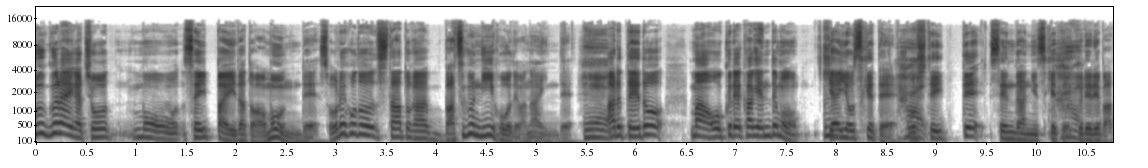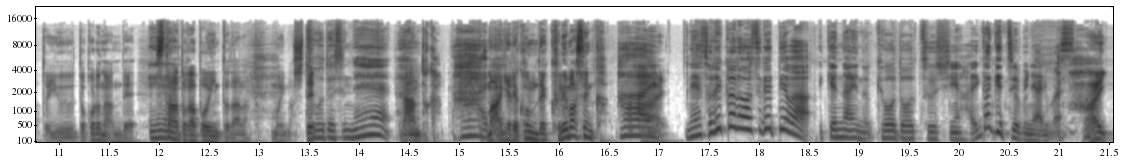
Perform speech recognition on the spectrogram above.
分ぐらいがちょうもう精一杯だとは思うんでそれほどスタートが抜群にいい方ではないんで、えー、ある程度まあ遅れ加減でも気合をつけて押していって先端につけてくれればというところなんで、はい、スタートがポイントだなと思いまして、そうですね。なんとか紛れ込んでくれませんか？はい、はい、ね、それから忘れてはいけないの共同通信杯が月曜日にあります。はい、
